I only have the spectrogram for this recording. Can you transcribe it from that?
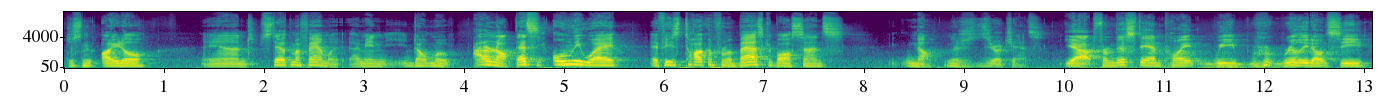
just an idol, and stay with my family. I mean, don't move. I don't know. That's the only way. If he's talking from a basketball sense, no, there's zero chance. yeah, from this standpoint, we really don't see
